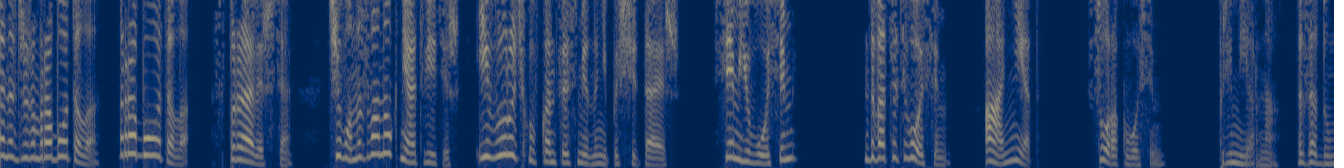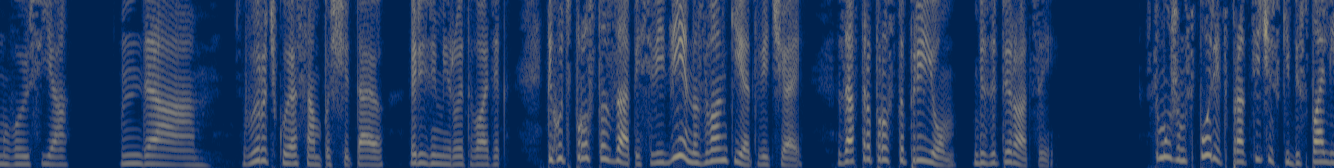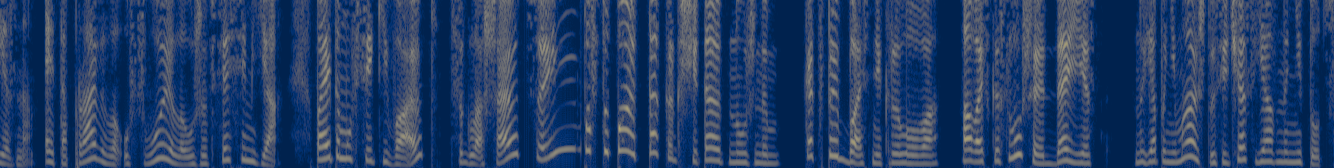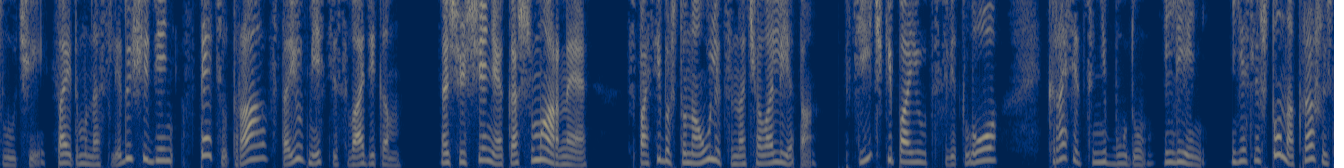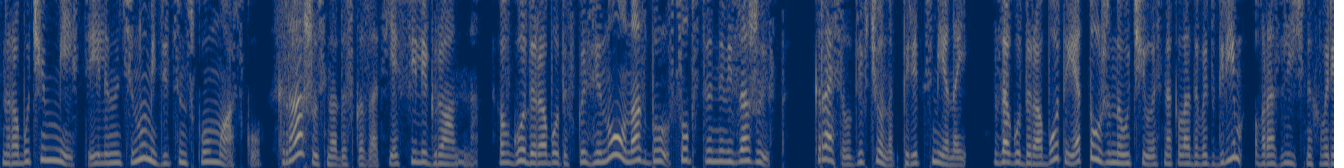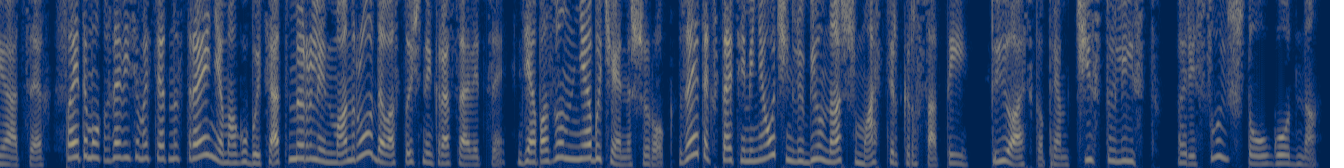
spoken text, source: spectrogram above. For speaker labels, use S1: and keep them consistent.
S1: Менеджером работала? Работала. Справишься. Чего, на звонок не ответишь? И выручку в конце смены не посчитаешь. Семью восемь. Двадцать восемь. А, нет. Сорок восемь. Примерно, задумываюсь я. Да, выручку я сам посчитаю, резюмирует Вадик. Ты хоть просто запись веди и на звонки отвечай. Завтра просто прием, без операций. С мужем спорить практически бесполезно. Это правило усвоила уже вся семья. Поэтому все кивают, соглашаются и поступают так, как считают нужным. Как в той басне Крылова. А Васька слушает, да ест. Но я понимаю, что сейчас явно не тот случай. Поэтому на следующий день в пять утра встаю вместе с Вадиком. Ощущения кошмарные. Спасибо, что на улице начало лета. Птички поют, светло. Краситься не буду, лень. Если что, накрашусь на рабочем месте или натяну медицинскую маску. Крашусь, надо сказать, я филигранно. В годы работы в казино у нас был собственный визажист. Красил девчонок перед сменой. За годы работы я тоже научилась накладывать грим в различных вариациях. Поэтому в зависимости от настроения могу быть от Мерлин Монро до восточной красавицы. Диапазон необычайно широк. За это, кстати, меня очень любил наш мастер красоты. Ты, Аська, прям чистый лист. Рисуй что угодно.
